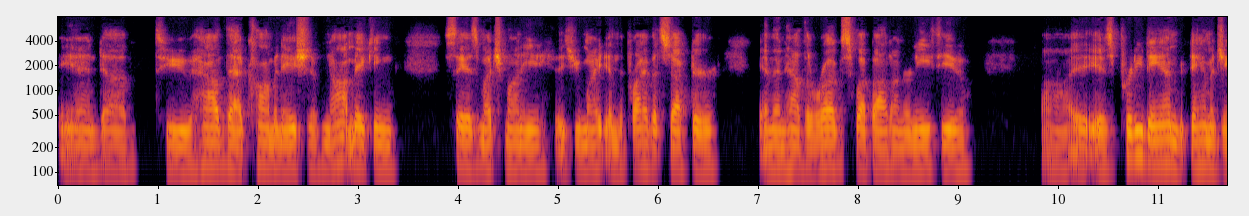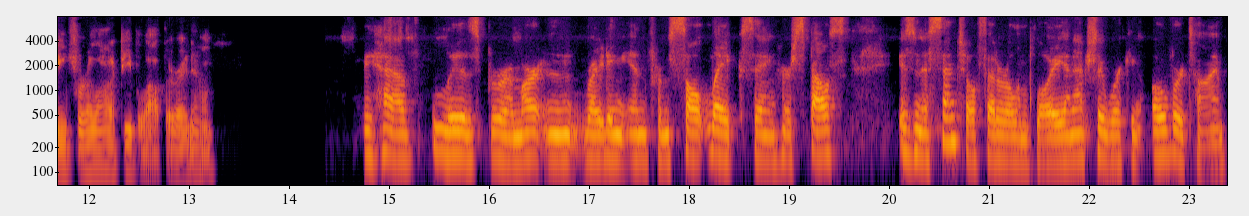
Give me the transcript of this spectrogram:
and uh, to have that combination of not making, say, as much money as you might in the private sector, and then have the rug swept out underneath you, uh, is pretty damn damaging for a lot of people out there right now we have Liz Brewer Martin writing in from Salt Lake saying her spouse is an essential federal employee and actually working overtime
